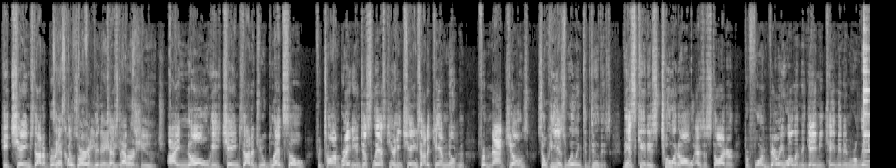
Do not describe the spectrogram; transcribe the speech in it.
he changed out of Bernie Kosar for Testaverde, Vinny baby. That was huge. I know he changed out of Drew Bledsoe for Tom Brady, and just last year he changed out of Cam Newton for Mac Jones. So he is willing to do this. This kid is 2 0 as a starter, performed very well in the game. He came in in relief.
